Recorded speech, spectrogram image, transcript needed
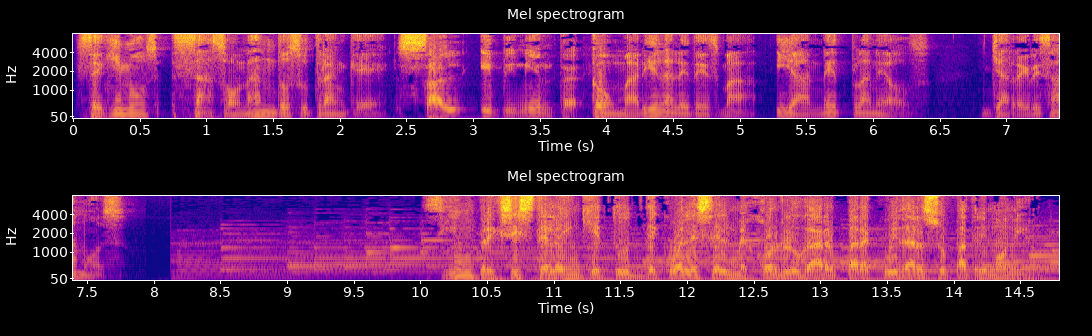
Seguimos sazonando su tranque. Sal y pimienta. Con Mariela Ledesma y Annette Planels. Ya regresamos. Siempre existe la inquietud de cuál es el mejor lugar para cuidar su patrimonio.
